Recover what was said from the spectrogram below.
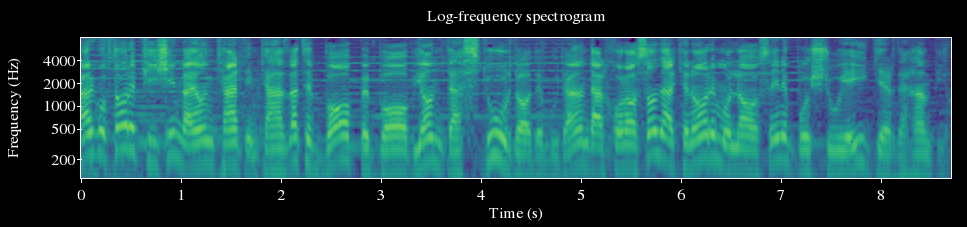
در گفتار پیشین بیان کردیم که حضرت باب به بابیان دستور داده بودند در خراسان در کنار ملا حسین بشرویهی گرده هم بیان.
